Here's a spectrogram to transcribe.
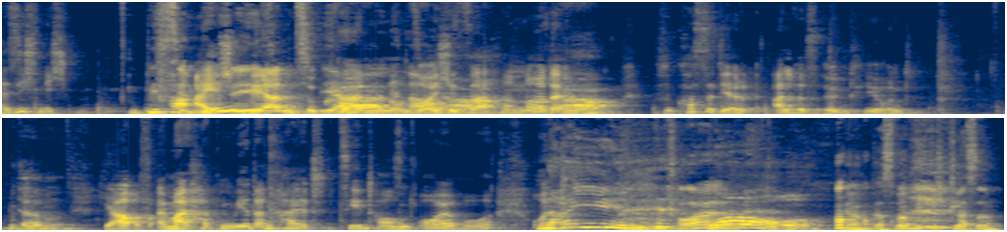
weiß ich nicht, ein bisschen Verein Budget. werden zu können Ja, und genau, solche ja. Sachen. Ne? Da, Ja. So kostet ja alles irgendwie und ähm, ja, auf einmal hatten wir dann halt 10.000 Euro. Und Nein! Toll. Wow! ja, das war wirklich klasse.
